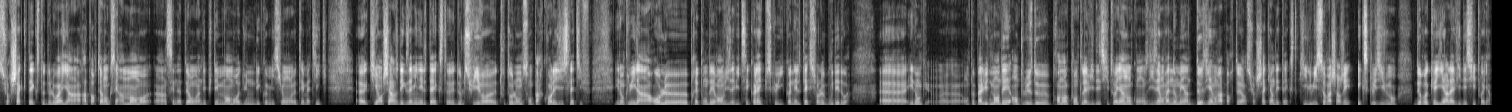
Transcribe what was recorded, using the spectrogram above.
sur chaque texte de loi, il y a un rapporteur, donc c'est un membre, un sénateur ou un député membre d'une des commissions thématiques, qui est en charge d'examiner le texte, de le suivre tout au long son parcours législatif. Et donc lui, il a un rôle euh, prépondérant vis-à-vis de ses collègues, puisqu'il connaît le texte sur le bout des doigts. Euh, et donc, euh, on ne peut pas lui demander, en plus de prendre en compte l'avis des citoyens, donc on se disait, on va nommer un deuxième rapporteur sur chacun des textes, qui lui sera chargé exclusivement de recueillir l'avis des citoyens.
